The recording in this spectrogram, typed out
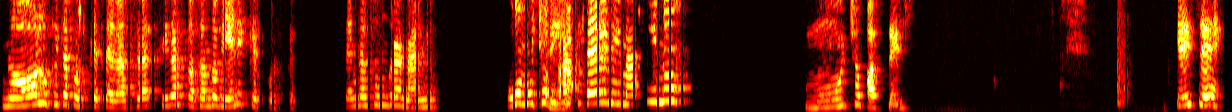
No, Lupita, pues que te las sigas pasando bien y que pues que tengas un gran año. Hubo mucho pastel, me imagino. Mucho pastel. ¿Qué dice?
